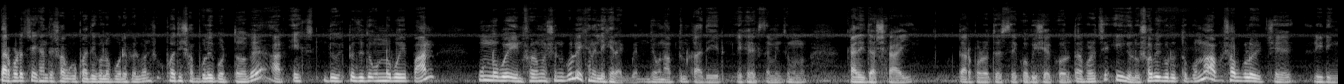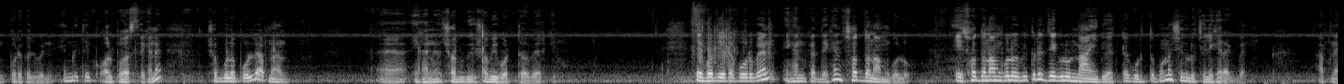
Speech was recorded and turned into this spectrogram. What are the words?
তারপর হচ্ছে এখান থেকে সব উপাধিগুলো পড়ে ফেলবেন। উপাধি সবগুলোই পড়তে হবে। আর এক্স দু, একটু যদি অন্য বই পান, অন্য বই ইনফরমেশনগুলো এখানে লিখে রাখবেন। যেমন আব্দুল কাদের লিখে রাখছি আমি, যেমন কালিদাস রায়, তারপর হচ্ছে কবি শেখর, তারপর হচ্ছে এইগুলো সবই গুরুত্বপূর্ণ। সবগুলো হচ্ছে রিডিং পড়ে ফেলবেন। এমনিতে অল্প আসছে এখানে। সবগুলো পড়লে আপনার এখানে সবই সবই পড়তে হবে আর কি এরপর যেটা পড়বেন, এখানকার দেখেন ছদ্মনামগুলো। এই ছদ্মনামগুলোর ভিতরে যেগুলো নাই দু একটা গুরুত্বপূর্ণ সেগুলো হচ্ছে লিখে রাখবেন। আপনি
